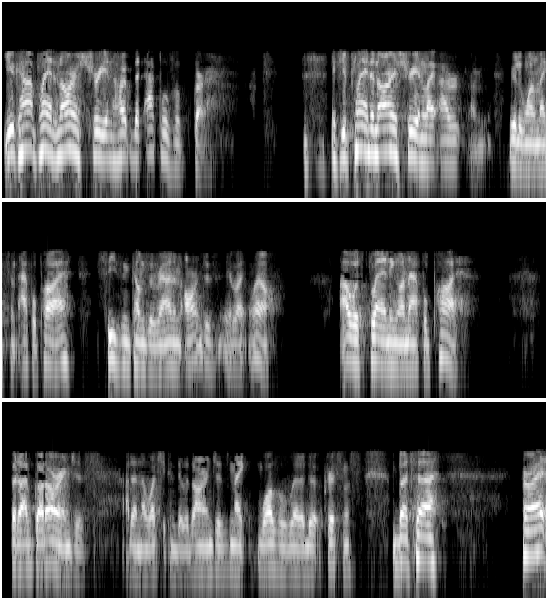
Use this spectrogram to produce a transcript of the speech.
You can't plant an orange tree and hope that apples will grow if you plant an orange tree and like I, I really want to make some apple pie, season comes around and oranges, you're like, well, I was planning on apple pie, but I've got oranges. I don't know what you can do with oranges. Make wazzles that'll do at Christmas, but uh, all right,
